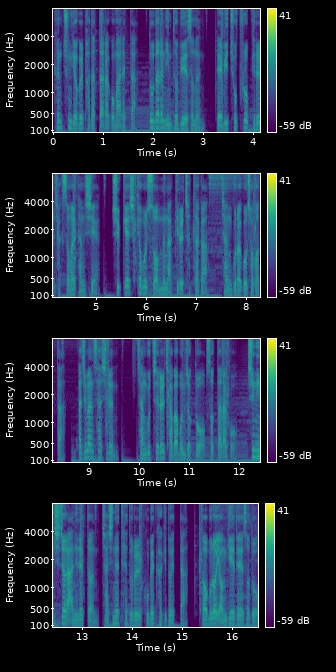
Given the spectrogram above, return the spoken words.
큰 충격을 받았다라고 말했다. 또 다른 인터뷰에서는 데뷔 초 프로필을 작성할 당시에 쉽게 시켜볼 수 없는 악기를 찾다가 장구라고 적었다. 하지만 사실은 장구채를 잡아본 적도 없었다라고 신인 시절 아니랬던 자신의 태도를 고백하기도 했다. 더불어 연기에 대해서도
